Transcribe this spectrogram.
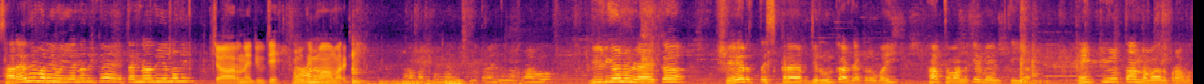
ਸਾਰਿਆਂ ਦੀ ਮਰੀ ਹੋਈ ਇਹਨਾਂ ਦੀ ਕਿ ਤਿੰਨਾਂ ਦੀ ਇਹਨਾਂ ਦੀ? ਚਾਰ ਨੇ ਚੂਚੇ ਉਹਦੀ ਮਾਂ ਮਰ ਗਈ। ਆ ਬੱਕਰੀਆਂ ਦੀ ਸੀ ਭੈਣ ਨੂੰ ਭਰਾਵੋ ਵੀਡੀਓ ਨੂੰ ਲਾਈਕ ਸ਼ੇਅਰ ਤੇ ਸਬਸਕ੍ਰਾਈਬ ਜ਼ਰੂਰ ਕਰ ਦਿਆ ਕਰੋ ਬਾਈ। ਹੱਥ ਬੰਨ ਕੇ ਬੇਨਤੀ ਆ। ਥੈਂਕ ਯੂ ਧੰਨਵਾਦ ਭਰਾਵੋ।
